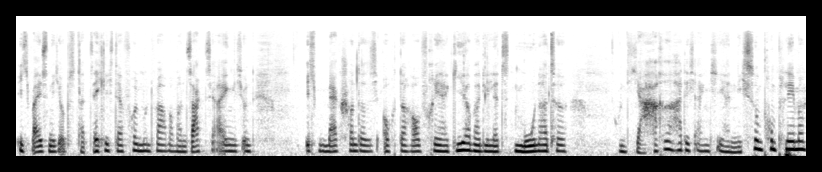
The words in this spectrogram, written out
ich weiß nicht, ob es tatsächlich der Vollmond war, aber man sagt es ja eigentlich. Und ich merke schon, dass ich auch darauf reagiere, aber die letzten Monate und Jahre hatte ich eigentlich eher nicht so Probleme.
